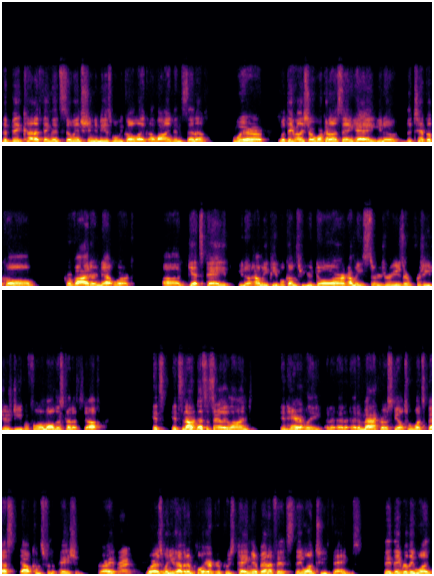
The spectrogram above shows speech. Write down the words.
The big kind of thing that's so interesting to me is what we call like aligned incentive, where what they really start working on is saying, hey, you know, the typical provider network uh, gets paid, you know, how many people come through your door, how many surgeries or procedures do you perform, all this kind of stuff. It's it's not necessarily aligned inherently at a, at a- macro scale to what's best outcomes for the patient, right? Right. Whereas when you have an employer group who's paying their benefits, they want two things. They, they really want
